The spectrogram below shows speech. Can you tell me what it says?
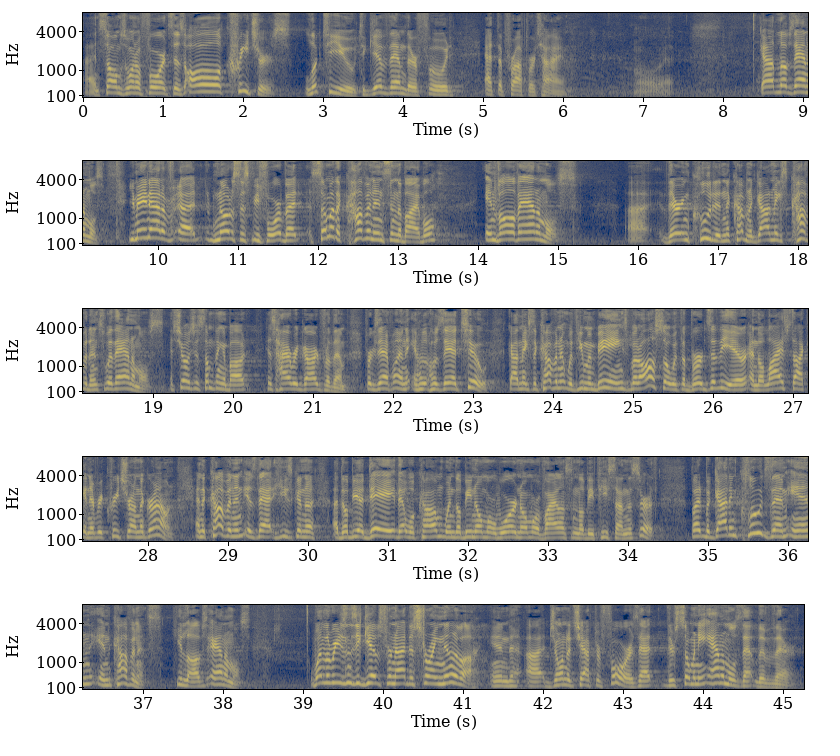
Uh, in Psalms 104, it says, All creatures look to you to give them their food at the proper time. All that. God loves animals. You may not have uh, noticed this before, but some of the covenants in the Bible involve animals. Uh, they're included in the covenant. God makes covenants with animals. It shows you something about his high regard for them. For example, in Hosea 2, God makes a covenant with human beings, but also with the birds of the air and the livestock and every creature on the ground. And the covenant is that he's going to, uh, there'll be a day that will come when there'll be no more war, no more violence, and there'll be peace on this earth. But, but God includes them in, in covenants. He loves animals. One of the reasons he gives for not destroying Nineveh in uh, Jonah chapter 4 is that there's so many animals that live there.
